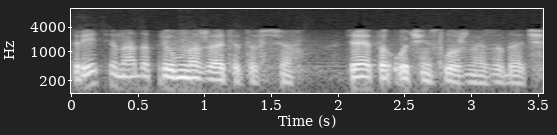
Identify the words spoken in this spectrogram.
Третье, надо приумножать это все. Хотя это очень сложная задача.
